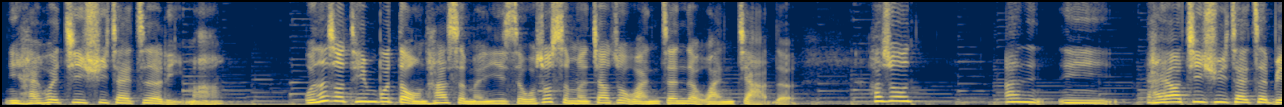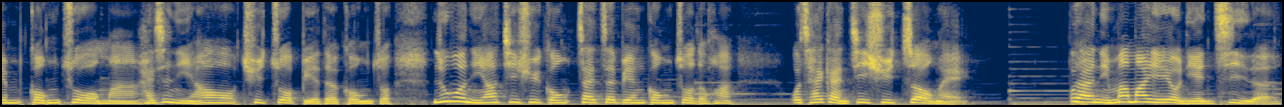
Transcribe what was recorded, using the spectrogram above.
你还会继续在这里吗？”我那时候听不懂他什么意思。我说：“什么叫做玩真的玩假的？”他说：“啊，你还要继续在这边工作吗？还是你要去做别的工作？如果你要继续工在这边工作的话，我才敢继续种哎，不然你妈妈也有年纪了。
